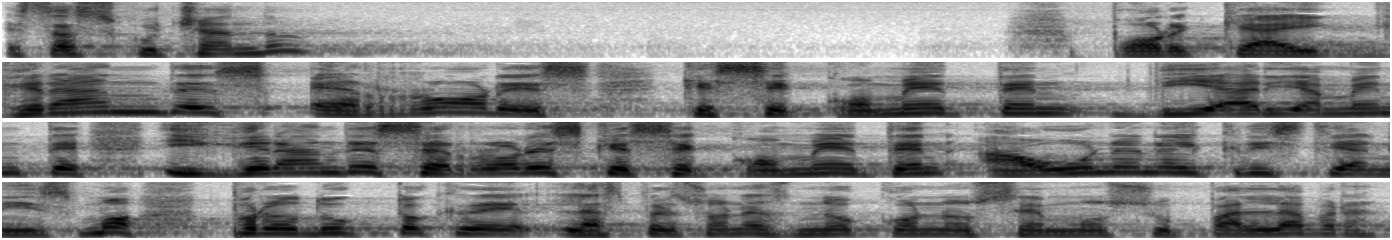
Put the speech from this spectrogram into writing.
¿Estás escuchando? Porque hay grandes errores que se cometen diariamente y grandes errores que se cometen aún en el cristianismo, producto que las personas no conocemos su palabra.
